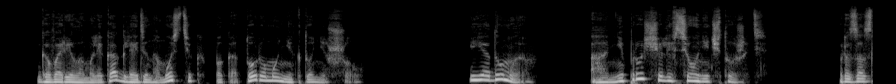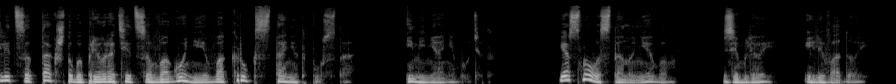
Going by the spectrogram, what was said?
— говорила Маляка, глядя на мостик, по которому никто не шел. И я думаю, а не проще ли все уничтожить? Разозлиться так, чтобы превратиться в огонь, и вокруг станет пусто, и меня не будет. Я снова стану небом, землей или водой.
